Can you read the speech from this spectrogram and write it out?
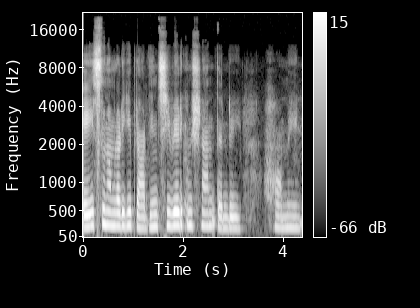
ఏసునామలు అడిగి ప్రార్థించి వేడుకుంటున్నాం తండ్రి. హామీన్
